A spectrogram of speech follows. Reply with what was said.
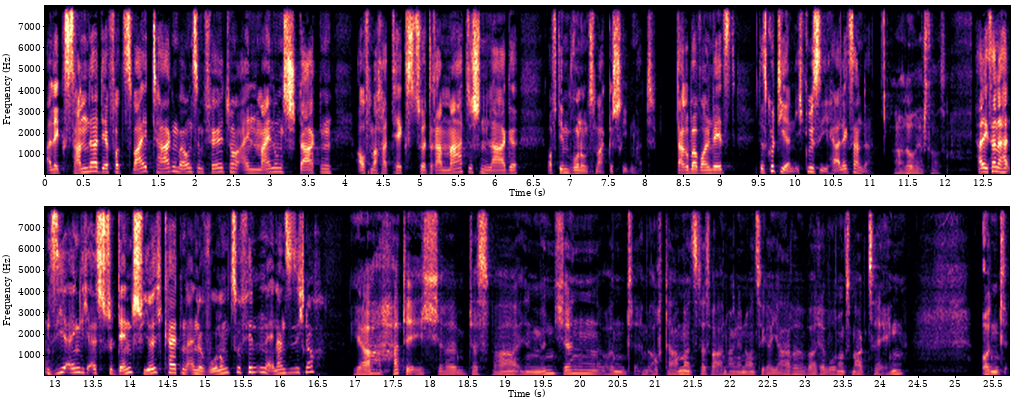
Alexander, der vor zwei Tagen bei uns im Feuilleton einen meinungsstarken Aufmachertext zur dramatischen Lage auf dem Wohnungsmarkt geschrieben hat. Darüber wollen wir jetzt diskutieren. Ich grüße Sie, Herr Alexander. Hallo, Herr Strauß. Alexander, hatten Sie eigentlich als Student Schwierigkeiten, eine Wohnung zu finden? Erinnern Sie sich noch? Ja, hatte ich. Ähm, das war in München und ähm, auch damals, das war Anfang der 90er Jahre, war der Wohnungsmarkt sehr eng. Und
